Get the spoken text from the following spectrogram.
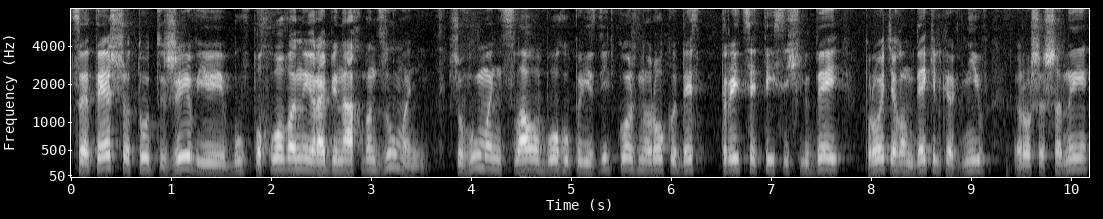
це те, що тут жив і був похований Рабін Ахман з Умані. Що в Умань, слава Богу, приїздить кожного року десь 30 тисяч людей протягом декількох днів Рошашани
